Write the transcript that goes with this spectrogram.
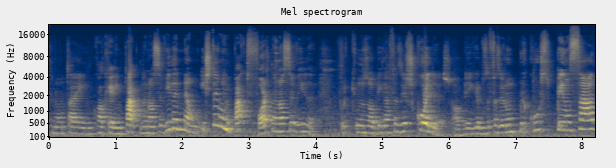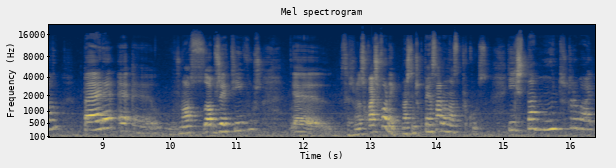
que não tem qualquer impacto na nossa vida. Não, isto tem um impacto forte na nossa vida, porque nos obriga a fazer escolhas, obriga-nos a fazer um percurso pensado para uh, os nossos objetivos, sejam os quais forem. Nós temos que pensar o nosso percurso. E isto dá muito trabalho.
